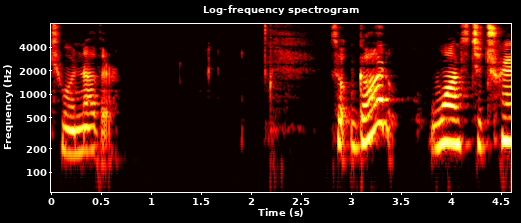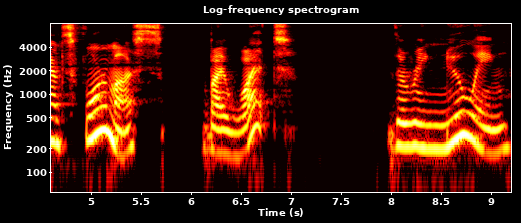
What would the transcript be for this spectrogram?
to another. So God wants to transform us by what? The renewing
